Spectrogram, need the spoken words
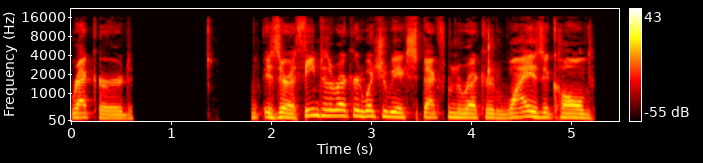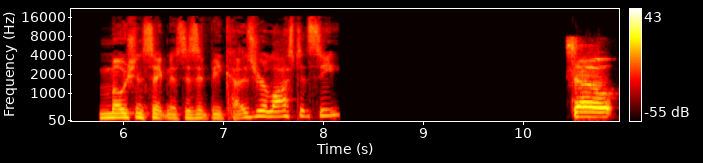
record. Is there a theme to the record? What should we expect from the record? Why is it called Motion Sickness? Is it because you're lost at sea? so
